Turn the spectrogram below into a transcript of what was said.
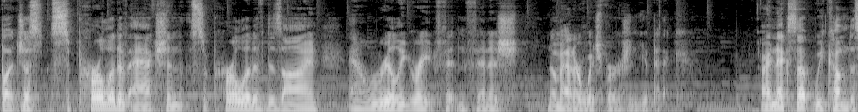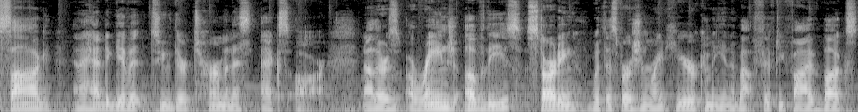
but just superlative action, superlative design, and really great fit and finish, no matter which version you pick. All right, next up we come to SOG, and I had to give it to their Terminus XR. Now there's a range of these, starting with this version right here, coming in about 55 bucks,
